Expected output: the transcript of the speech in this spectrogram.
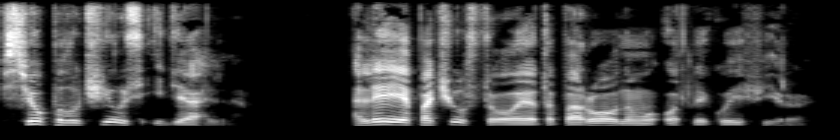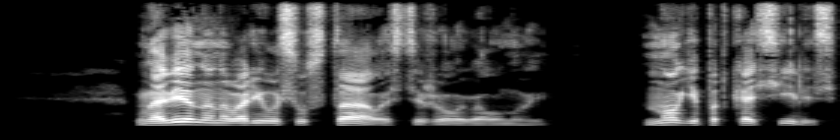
Все получилось идеально. Лея почувствовала это по ровному отклику эфира. Мгновенно навалилась усталость тяжелой волной. Ноги подкосились,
